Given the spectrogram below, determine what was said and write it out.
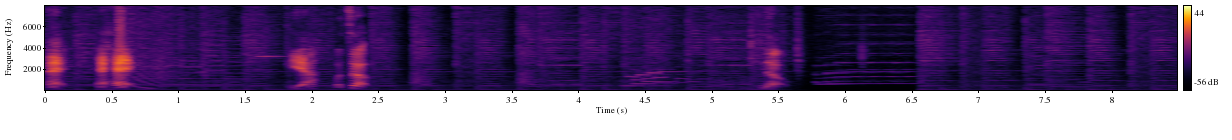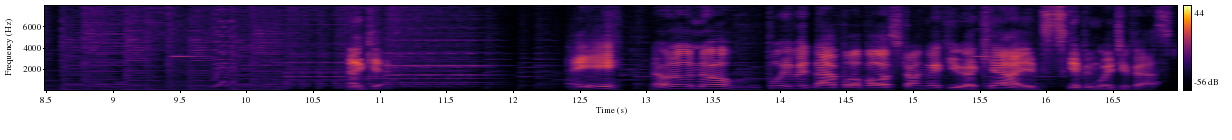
Hey, hey, hey. Yeah, what's up? No. Okay. Hey, no, no, no. Believe it not. Blah, blah, strong like you. I cannot. It's skipping way too fast.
